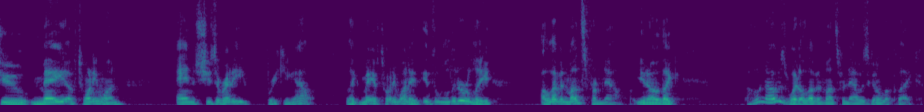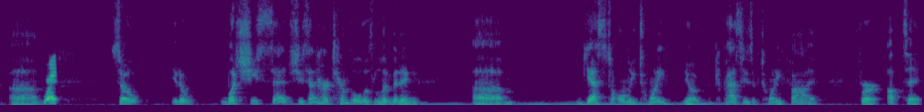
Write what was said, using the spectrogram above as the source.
to May of 21, and she's already freaking out. Like May of 21, it, it's literally 11 months from now. You know, like who knows what 11 months from now is going to look like. Um, Right. So, you know, what she said, she said her temple is limiting um, guests to only 20, you know, capacities of 25 for up to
